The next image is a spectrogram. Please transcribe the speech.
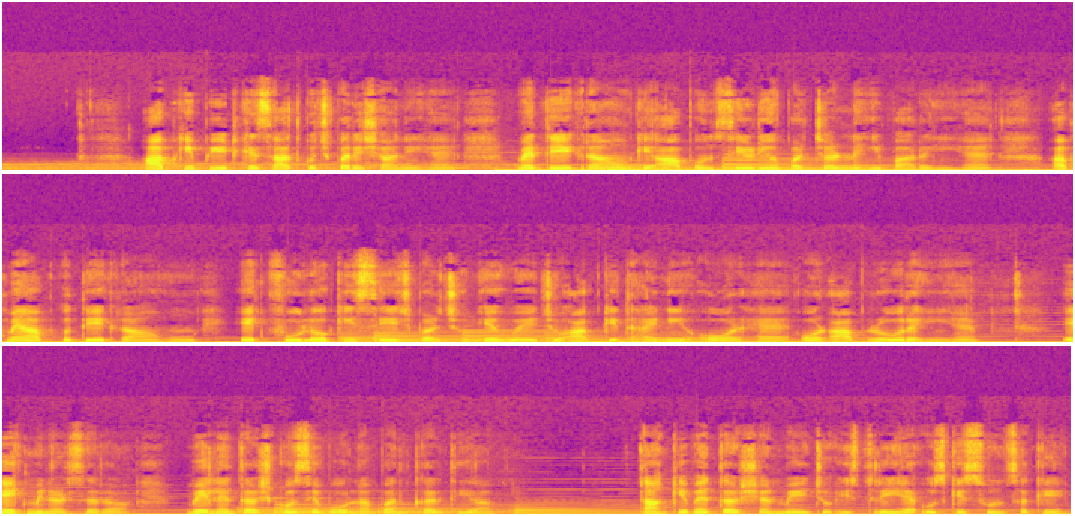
आपकी पीठ के साथ कुछ परेशानी है। मैं देख रहा हूँ कि आप उन सीढ़ियों पर चढ़ नहीं पा रही हैं। अब मैं आपको देख रहा हूँ एक फूलों की सेज पर झुके हुए जो आपकी दाहिनी ओर है और आप रो रही हैं। एक मिनट ज़रा, बेल ने दर्शकों से बोलना बंद कर दिया। ताकि वह दर्शन में जो स्त्री है उसकी सुन सके।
